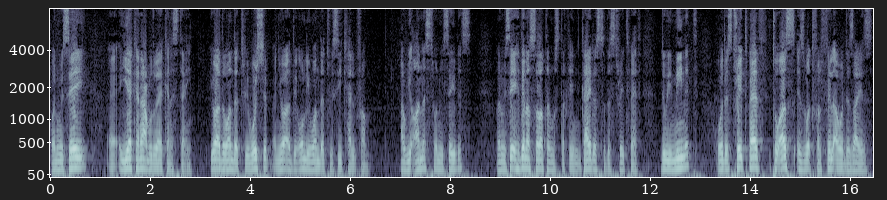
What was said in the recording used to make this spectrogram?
When we say, إياك نعبد وإياك نستعين you are the one that we worship, and you are the only one that we seek help from. Are we honest when we say this? When we say, Ihdina Sirat al Mustaqim, guide us to the straight path, do we mean it? Or the straight path to us is what fulfill our desires?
